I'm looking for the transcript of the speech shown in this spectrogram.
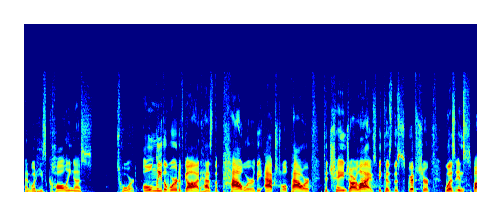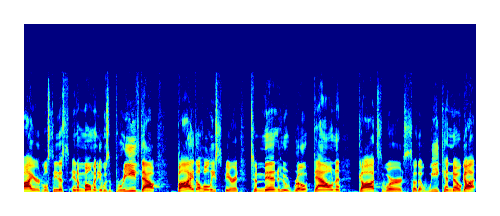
and what He's calling us toward. Only the Word of God has the power, the actual power, to change our lives because the Scripture was inspired. We'll see this in a moment. It was breathed out by the Holy Spirit to men who wrote down God's words so that we can know God.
